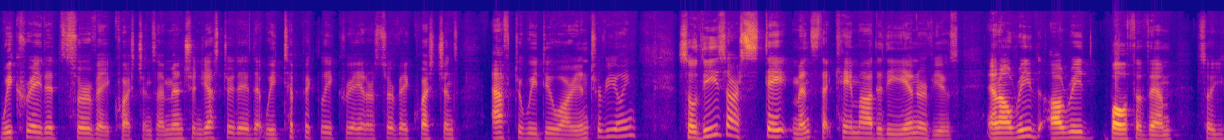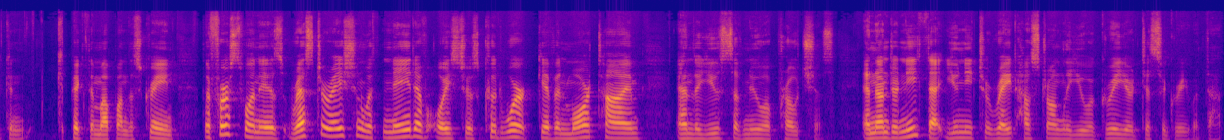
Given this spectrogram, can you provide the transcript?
we created survey questions. I mentioned yesterday that we typically create our survey questions after we do our interviewing. So these are statements that came out of the interviews, and I'll read, I'll read both of them so you can pick them up on the screen. The first one is restoration with native oysters could work given more time and the use of new approaches. And underneath that, you need to rate how strongly you agree or disagree with that.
